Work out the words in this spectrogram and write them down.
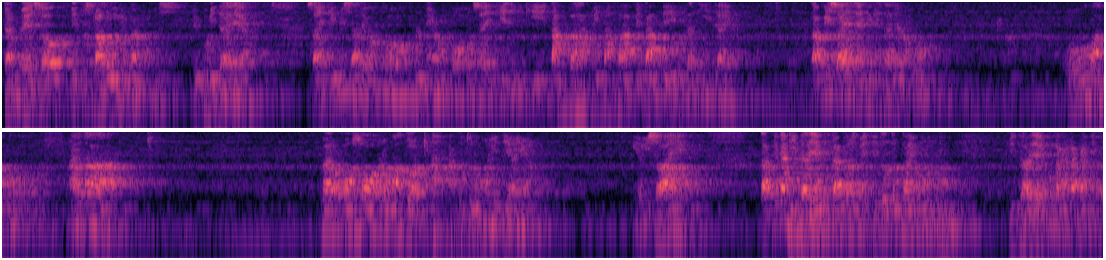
dan besok itu selalu lebih bagus. Itu hidayah saiki misalnya apa mene apa saiki iki tambah api tambah api tambah itu berarti hidayah. Tapi saya saiki misalnya apa oh aku ada melok poso Ramadan ah aku dulu mau hidayah ya. Iso tapi kan hidayah itu gak terus ditutup kayak ngono. Hidayah itu kadang-kadang ya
